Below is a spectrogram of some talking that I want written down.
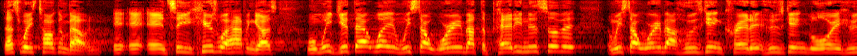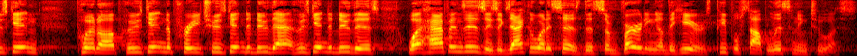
That's what he's talking about. And, see, here's what happened, guys. When we get that way and we start worrying about the pettiness of it, and we start worrying about who's getting credit, who's getting glory, who's getting put up, who's getting to preach, who's getting to do that, who's getting to do this, what happens is, is exactly what it says the subverting of the hearers. People stop listening to us.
